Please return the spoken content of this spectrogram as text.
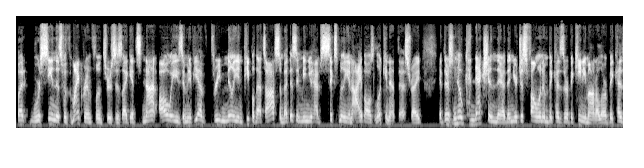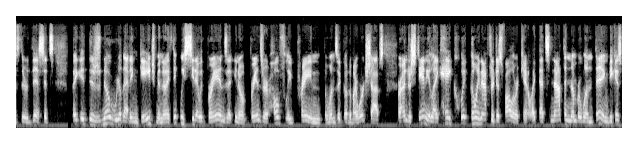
But we're seeing this with micro influencers is like it's not always, I mean, if you have 3 million people, that's awesome. That doesn't mean you have 6 million eyeballs looking at this, right? If there's no connection there, then you're just following them because they're a bikini model or because they're this. It's like it, there's no real that engagement. And I think we see that with brands that you know brands are hopefully praying the ones that go to my workshops are understanding like hey quit going after just follower count. Like that's not the number one thing because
